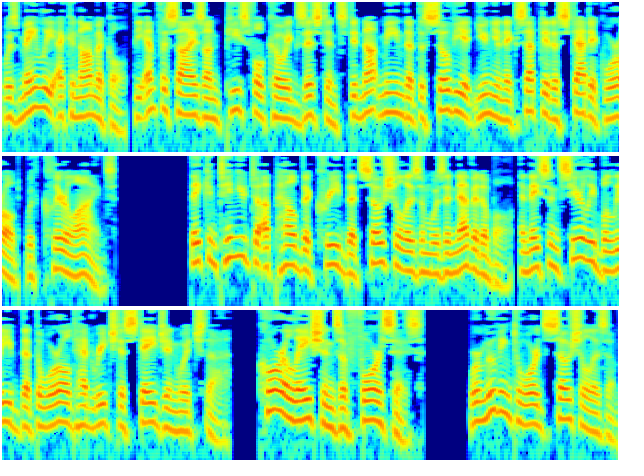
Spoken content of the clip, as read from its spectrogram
was mainly economical. The emphasis on peaceful coexistence did not mean that the Soviet Union accepted a static world, with clear lines. They continued to upheld the creed that socialism was inevitable, and they sincerely believed that the world had reached a stage in which the correlations of forces were moving towards socialism.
